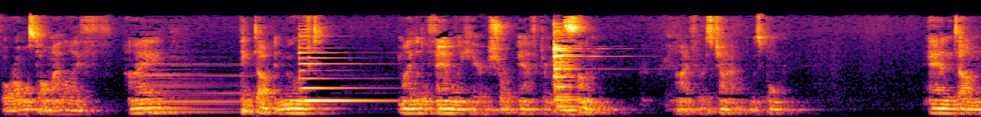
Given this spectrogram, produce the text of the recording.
for almost all my life, I picked up and moved my little family here shortly after my son, my first child, was born. And um,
